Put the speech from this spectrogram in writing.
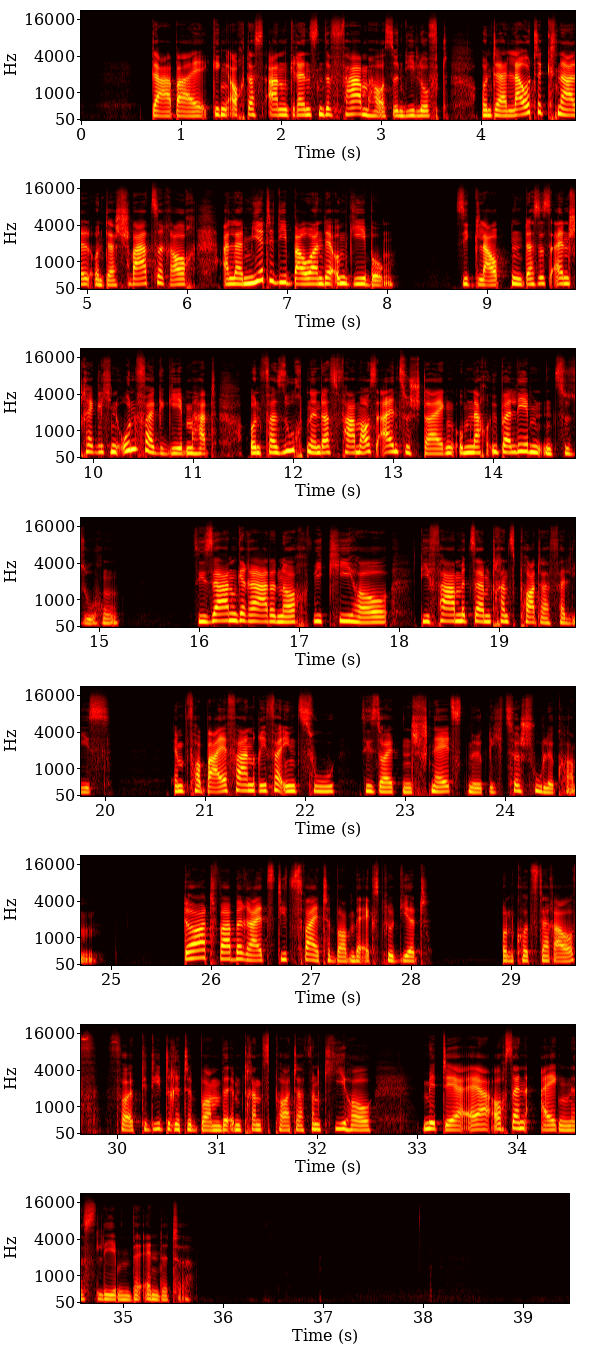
Dabei ging auch das angrenzende Farmhaus in die Luft und der laute Knall und der schwarze Rauch alarmierte die Bauern der Umgebung. Sie glaubten, dass es einen schrecklichen Unfall gegeben hat und versuchten in das Farmhaus einzusteigen, um nach Überlebenden zu suchen. Sie sahen gerade noch, wie Kehoe die Farm mit seinem Transporter verließ. Im Vorbeifahren rief er ihnen zu, sie sollten schnellstmöglich zur Schule kommen. Dort war bereits die zweite Bombe explodiert. Und kurz darauf folgte die dritte Bombe im Transporter von Kehoe, mit der er auch sein eigenes Leben beendete.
